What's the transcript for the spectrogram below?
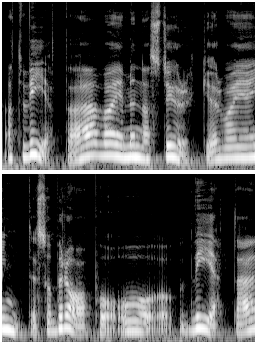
Att veta vad är mina styrkor, vad är jag inte så bra på och veta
